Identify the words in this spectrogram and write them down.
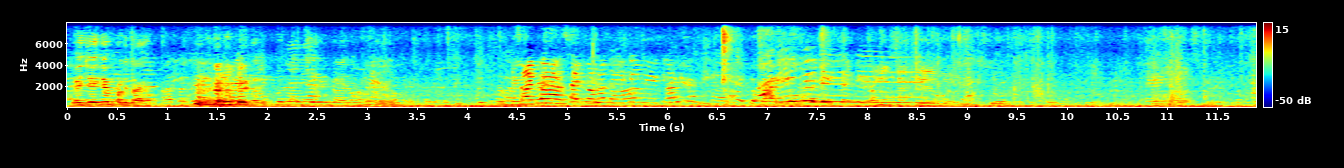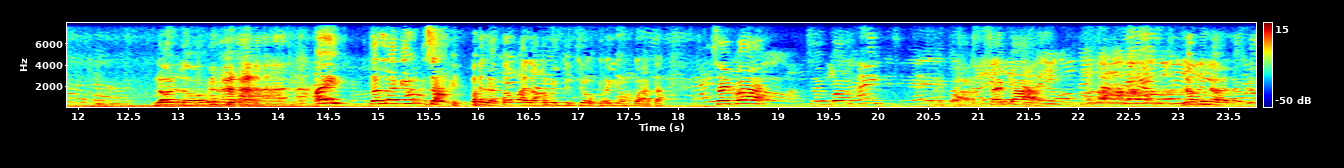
Kaya Jaden, palit tayo. Say pa, say pa lang. Anong scent sa'yo? Lolo. Ay, talagang sakit pala to. Kala ko nagjo-joke lang yung bata. Say pa! Say pa! Say pa! Labo na. Labo na.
